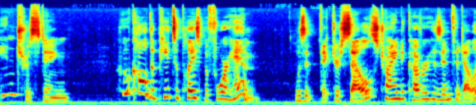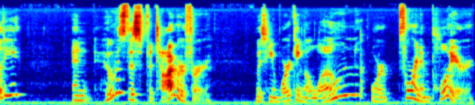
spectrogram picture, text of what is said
Interesting. Who called the pizza place before him? Was it Victor Sells trying to cover his infidelity? And who was this photographer? Was he working alone or for an employer?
